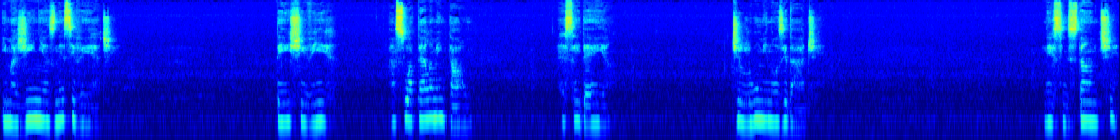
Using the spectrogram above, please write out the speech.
Imagine-as nesse verde. Deixe vir à sua tela mental essa ideia de luminosidade. Nesse instante,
